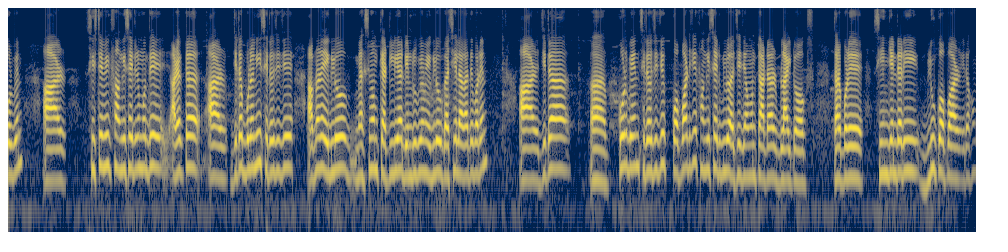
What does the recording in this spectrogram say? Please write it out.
করবেন। আর সিস্টেমিক ফাঙ্গিসাইডের মধ্যে আরেকটা, আর যেটা বলে নিই সেটা হচ্ছে যে আপনারা এগুলো ম্যাক্সিমাম ক্যাটলিয়া ডেনড্রোবিয়াম এগুলো গাছে লাগাতে পারেন। আর যেটা করবেন সেটা হচ্ছে যে কপার যে ফাঙ্গিসাইডগুলো আছে, যেমন টাটার ব্লাইটক্স তারপরে সিনজেন্টারি ব্লু কপার এরকম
